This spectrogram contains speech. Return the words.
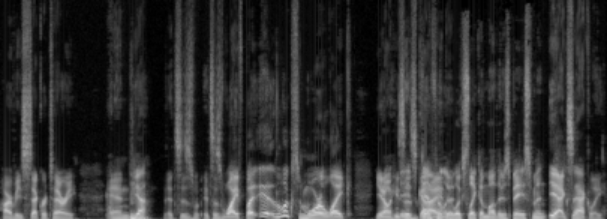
Harvey's secretary. And Mm-hmm. yeah, it's his it's his wife, but it looks more like, you know, he's this It guy definitely that- looks like a mother's basement. Yeah, exactly.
